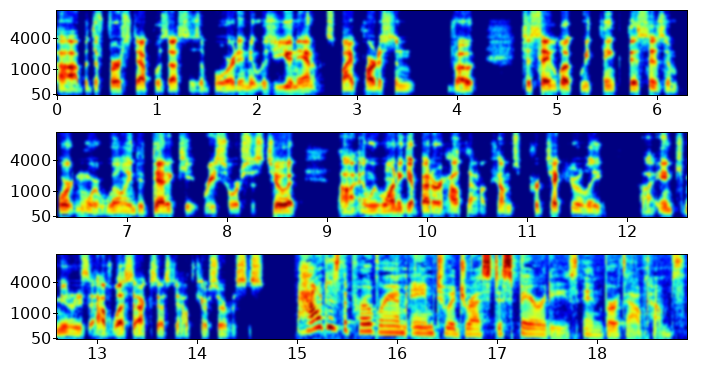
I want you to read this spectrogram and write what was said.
Uh, but the first step was us as a board, and it was a unanimous, bipartisan vote to say, look, we think this is important. We're willing to dedicate resources to it uh, and we want to get better health outcomes, particularly uh, in communities that have less access to healthcare services. How does the program aim to address disparities in birth outcomes?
